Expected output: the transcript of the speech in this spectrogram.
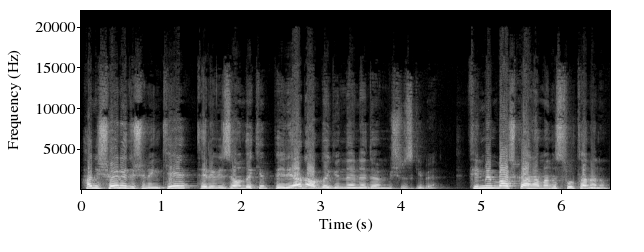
Hani şöyle düşünün ki televizyondaki Perihan abla günlerine dönmüşüz gibi. Filmin baş kahramanı Sultan Hanım.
